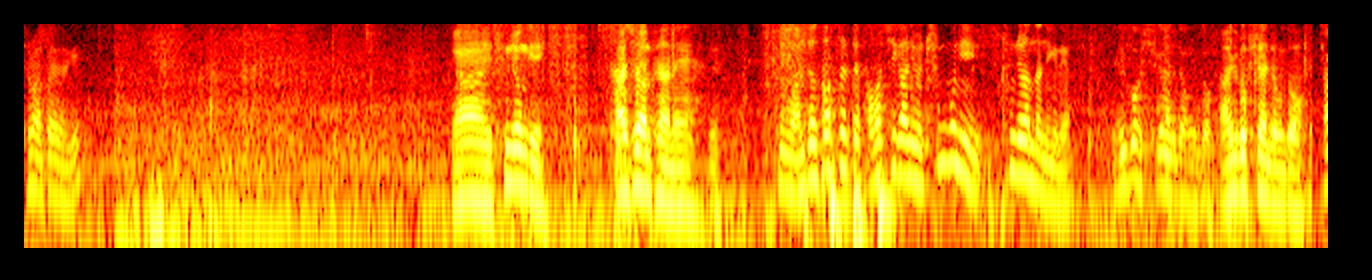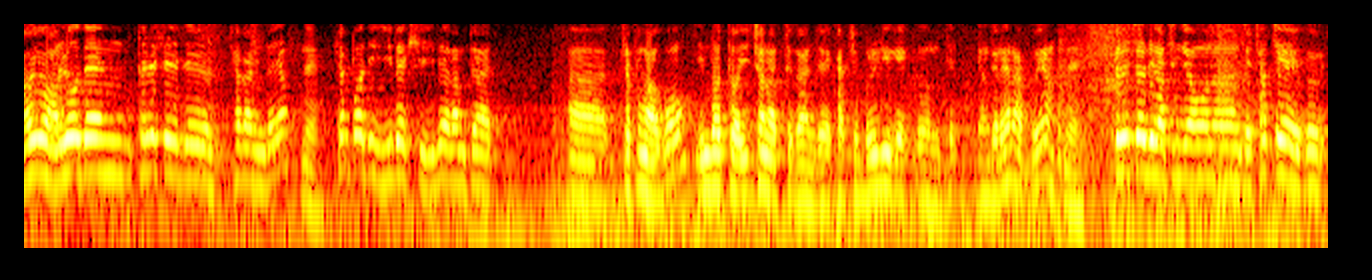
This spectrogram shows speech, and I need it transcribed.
들어갈까요 여기? 야, 이 충전기 40A네. 네. 그럼 완전 썼을 때 5시간이면 충분히 충전한다는 얘기네요. 7시간 정도. 아, 7시간 정도. 자유 완료된 펠리세이드 차량인데요. 네. 캠퍼디 200C 200A 아, 제품하고 인버터 2000W가 이제 같이 물리게끔 대- 연결해 놨고요. 네. 펠리세이드 같은 경우는 이제 차체 그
